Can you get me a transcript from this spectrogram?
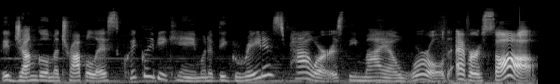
The jungle metropolis quickly became one of the greatest powers the Maya world ever saw.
